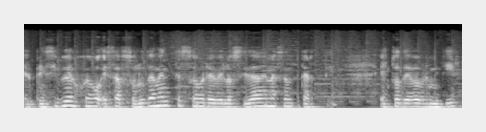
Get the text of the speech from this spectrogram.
El principio del juego es absolutamente sobre velocidad en asentarte. Esto te va a permitir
